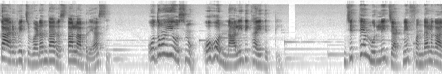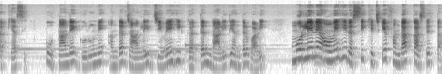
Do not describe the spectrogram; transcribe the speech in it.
ਘਰ ਵਿੱਚ ਵੜਨ ਦਾ ਰਸਤਾ ਲੱਭ ਰਿਹਾ ਸੀ। ਉਦੋਂ ਹੀ ਉਸ ਨੂੰ ਉਹ ਨਾਲੀ ਦਿਖਾਈ ਦਿੱਤੀ, ਜਿੱਥੇ ਮੁਰਲੀ ਜੱਟ ਨੇ ਫੰਦਾ ਲਗਾ ਰੱਖਿਆ ਸੀ। ਭੂਤਾਂ ਦੇ ਗੁਰੂ ਨੇ ਅੰਦਰ ਜਾਣ ਲਈ ਜਿਵੇਂ ਹੀ ਗਰਦਨ ਨਾਲੀ ਦੇ ਅੰਦਰ ਵਾੜੀ, ਮੁਰਲੀ ਨੇ ਉਵੇਂ ਹੀ ਰੱਸੀ ਖਿੱਚ ਕੇ ਫੰਦਾ ਕੱਸ ਦਿੱਤਾ।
